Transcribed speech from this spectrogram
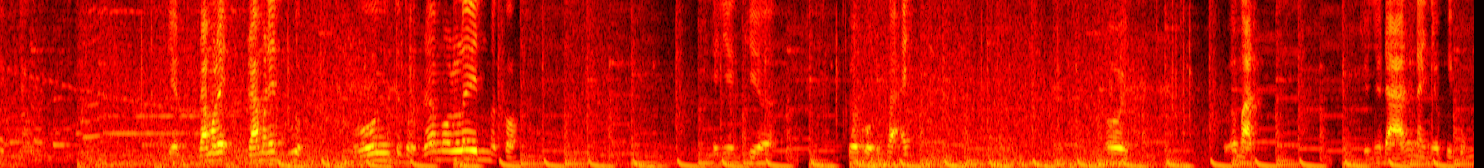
Chực nhau. Điệt, ra mà lên ra mà lên. Ôi tôi bảo ra mà lên mà còn. Thế nhiên kia cơ hội vãi ôi vỡ mặt như đá thế này nhiều khi cũng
